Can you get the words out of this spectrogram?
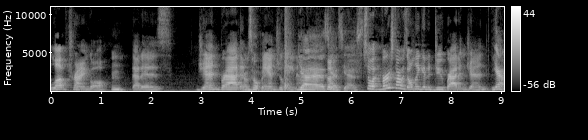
love triangle Mm. that is Jen, Brad, and I was hoping. Angelina. Yes, yes, yes. So at first I was only gonna do Brad and Jen, yeah.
